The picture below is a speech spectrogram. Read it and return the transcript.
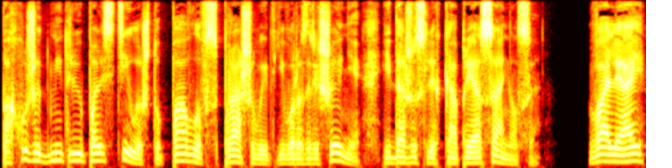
Похоже, Дмитрию польстило, что Павлов спрашивает его разрешения и даже слегка приосанился. «Валяй!»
